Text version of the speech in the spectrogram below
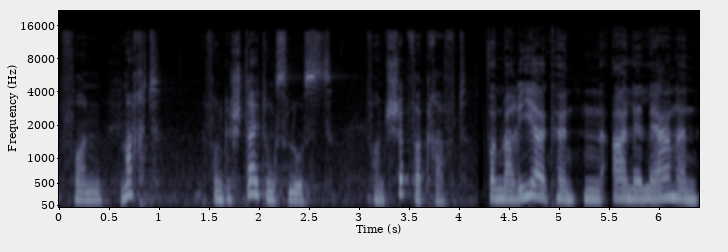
von Macht, von Gestaltungslust, von Schöpferkraft. Von Maria könnten alle lernen,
